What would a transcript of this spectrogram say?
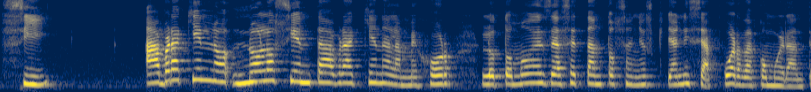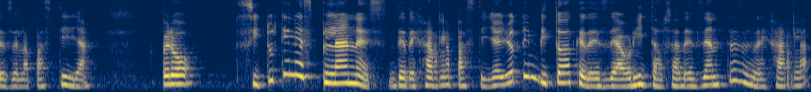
sí. Habrá quien no lo sienta, habrá quien a lo mejor lo tomó desde hace tantos años que ya ni se acuerda cómo era antes de la pastilla. Pero si tú tienes planes de dejar la pastilla, yo te invito a que desde ahorita, o sea, desde antes de dejarla,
